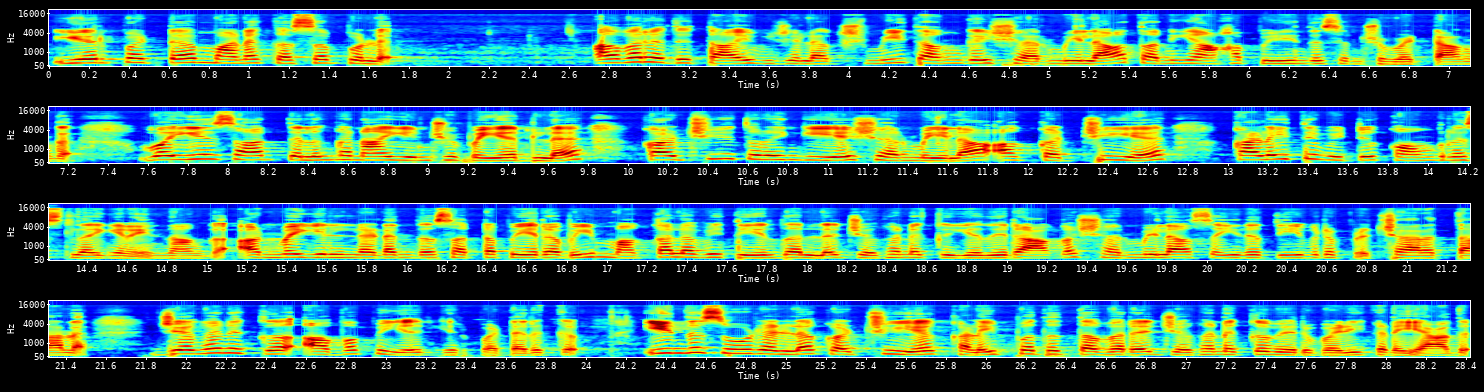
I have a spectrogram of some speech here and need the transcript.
ஏற்பட்ட மனக்கசப்புல அவரது தாய் விஜயலட்சுமி தங்கை ஷர்மிளா தனியாக பிரிந்து சென்று விட்டாங்க. ஒய்எஸ்ஆர் தெலுங்கனா என்ற பெயரில் கட்சியை தொடங்கிய ஷர்மிளா அக்கட்சியை கலைத்துவிட்டு காங்கிரஸில் இணைந்தாங்க. அண்மையில் நடந்த சட்டப்பேரவை மக்களவை தேர்தலில் ஜெகனுக்கு எதிராக ஷர்மிளா செய்த தீவிர பிரச்சாரத்தால் ஜெகனுக்கு அவப்பெயர் ஏற்பட்டிருக்கு. இந்த சூழலில் கட்சியை கலைப்பதை தவிர ஜெகனுக்கு வேறு வழி கிடையாது.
